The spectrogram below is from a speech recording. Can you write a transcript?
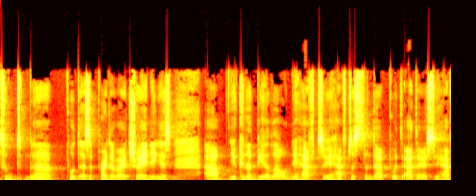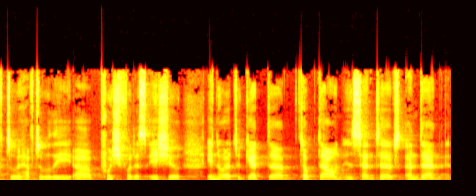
to uh, put as a part of our training is um, you cannot be alone. You have to you have to stand up with others. You have to you have to really uh, push for this issue in order to get the top down incentives and then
